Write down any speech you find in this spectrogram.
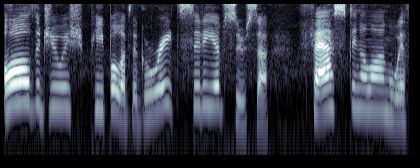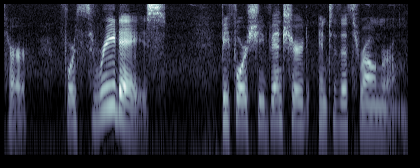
all the Jewish people of the great city of Susa fasting along with her for three days before she ventured into the throne room.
